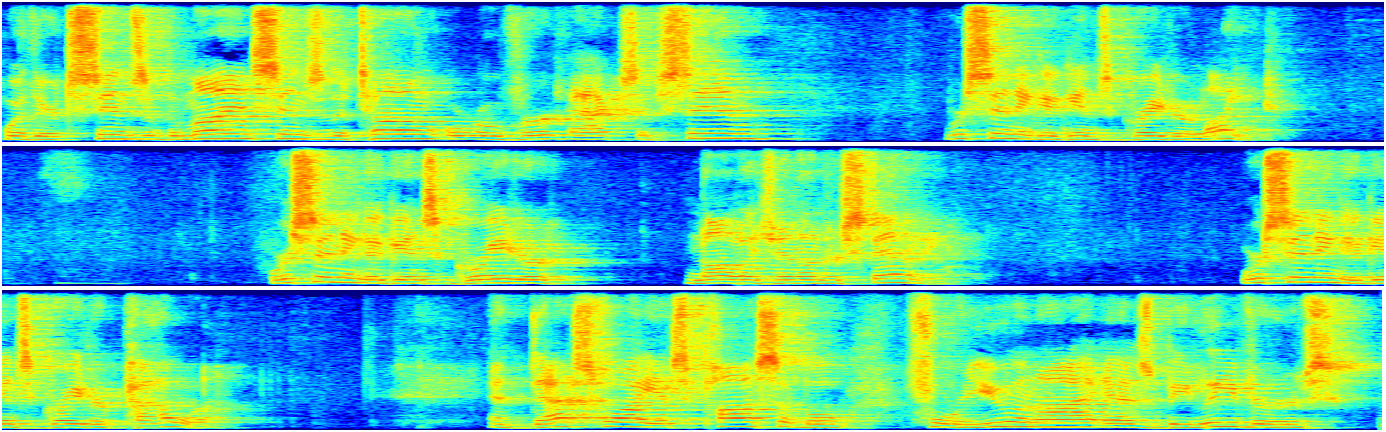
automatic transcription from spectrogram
whether it's sins of the mind, sins of the tongue, or overt acts of sin, we're sinning against greater light. We're sinning against greater knowledge and understanding. We're sinning against greater power. And that's why it's possible for you and I as believers,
